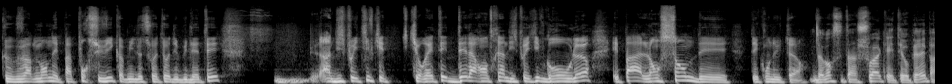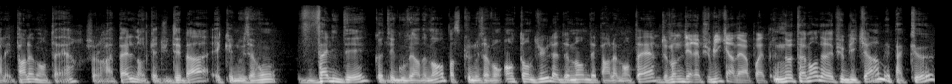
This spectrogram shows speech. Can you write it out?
que le gouvernement n'ait pas poursuivi, comme il le souhaitait au début de l'été, un dispositif qui, est- qui aurait été, dès la rentrée, un dispositif gros rouleur et pas à l'ensemble des, des conducteurs? D'abord, c'est un choix qui a été opéré par les parlementaires, je le rappelle, dans le cadre du débat, et que nous avons validé côté gouvernement, parce que nous avons entendu la demande des parlementaires, Demande des républicains d'ailleurs pour être notamment des républicains, mais pas que.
